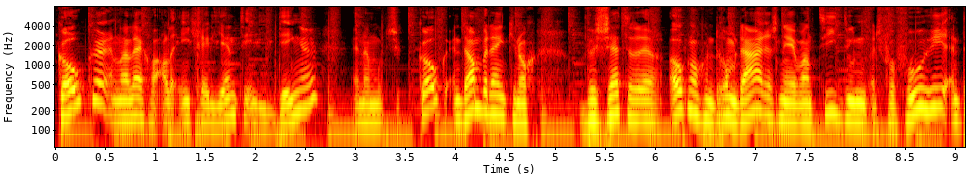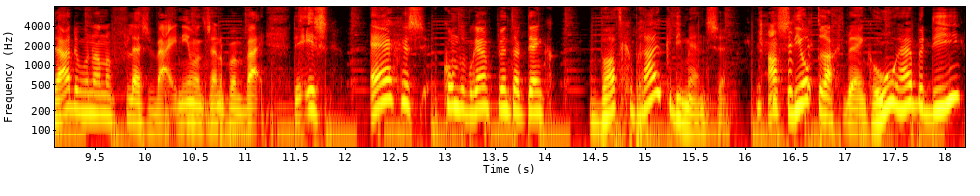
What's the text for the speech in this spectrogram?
koken. En dan leggen we alle ingrediënten in die dingen. En dan moeten ze koken. En dan bedenk je nog, we zetten er ook nog een dromedaris neer. Want die doen het vervoer hier. En daar doen we dan een fles wijn in. Want we zijn op een wijn. Er is ergens, komt op een gegeven punt dat ik denk, wat gebruiken die mensen? Als ze die opdracht bedenken, hoe hebben die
